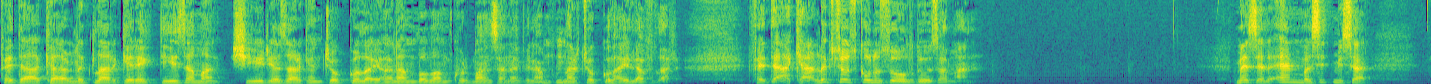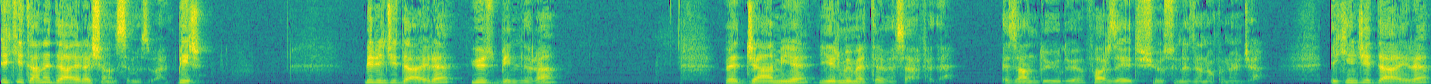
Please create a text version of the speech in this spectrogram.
fedakarlıklar gerektiği zaman şiir yazarken çok kolay anam babam kurban sana filan bunlar çok kolay laflar. Fedakarlık söz konusu olduğu zaman mesela en basit misal iki tane daire şansımız var. Bir, birinci daire 100 bin lira ve camiye 20 metre mesafede. Ezan duyuluyor, farza yetişiyorsun ezan okununca. İkinci daire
